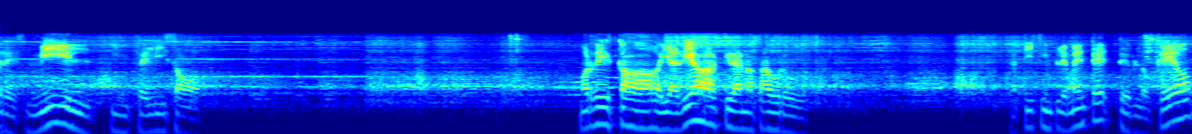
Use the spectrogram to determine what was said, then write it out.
Tres mil, infelizo. Mordisco y adiós, Tyrannosaurus. A ti simplemente te bloqueo.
